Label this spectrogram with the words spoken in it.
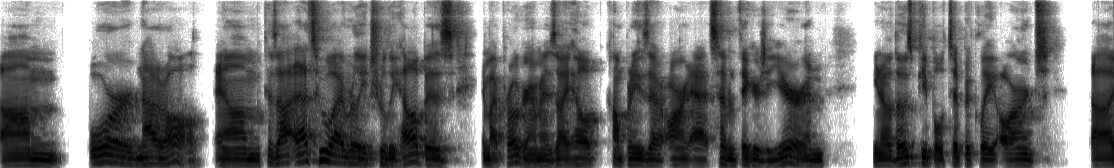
Um, or not at all because um, that's who i really truly help is in my program is i help companies that aren't at seven figures a year and you know those people typically aren't uh,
